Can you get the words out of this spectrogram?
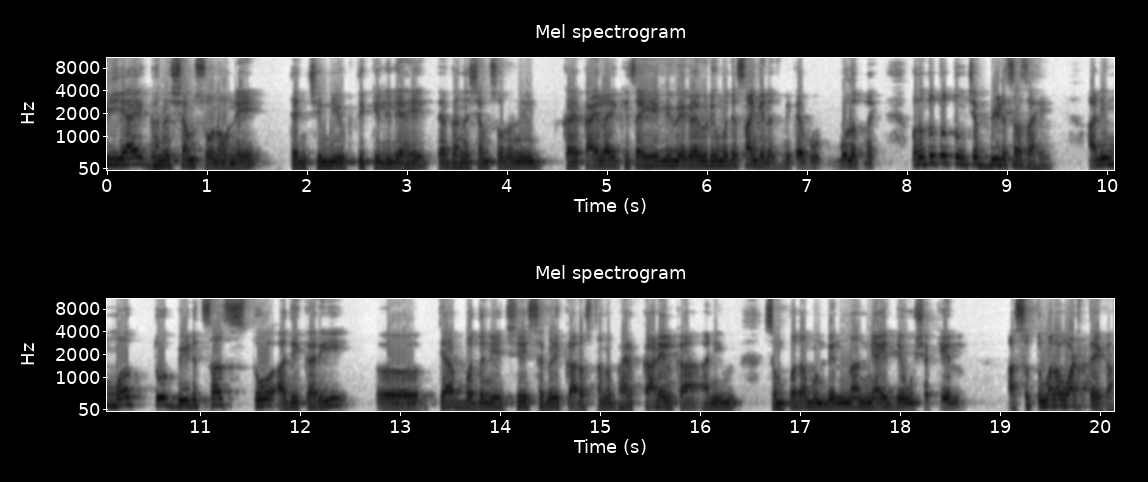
पी आय घनश्याम सोनवणे त्यांची नियुक्ती केलेली आहे त्या घनश्याम सोनवणे काय काय लायकीचं आहे हे मी वेगळ्या व्हिडिओमध्ये सांगेनच मी काय बोलत नाही. परंतु तो तुमच्या बीडचाच आहे. आणि मग तो बीडचाच तो अधिकारी त्या बदनेचे सगळे कारस्थानं बाहेर काढेल का? आणि संपदा मुंडेंना न्याय देऊ शकेल असं तुम्हाला वाटतंय का?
